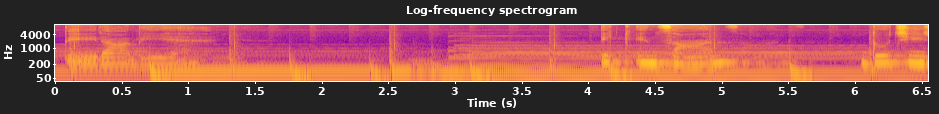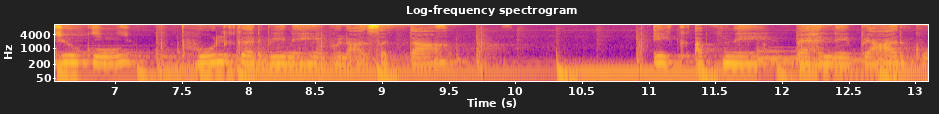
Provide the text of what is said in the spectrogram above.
तेरा भी है। एक इंसान दो चीज़ों को भूल कर भी नहीं भुला सकता। एक अपने पहले प्यार को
